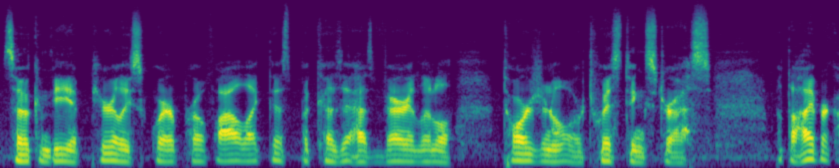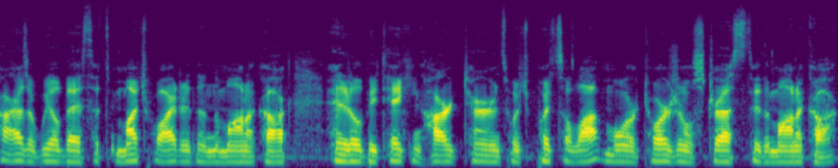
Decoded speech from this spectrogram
So it can be a purely square profile like this because it has very little torsional or twisting stress. But the Hypercar has a wheelbase that's much wider than the monocoque and it'll be taking hard turns which puts a lot more torsional stress through the monocoque.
